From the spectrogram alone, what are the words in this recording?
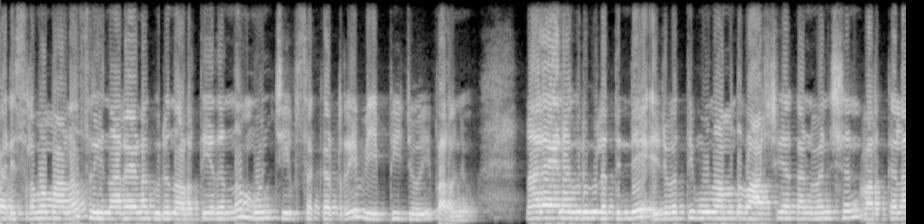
പരിശ്രമമാണ് ശ്രീനാരായണ ഗുരു നടത്തിയതെന്ന് മുൻ chief secretary V P Joy പറഞ്ഞു. നാരായണ ഗുരുകുലത്തിന്റെ എഴുപത്തിമൂന്നാമത് വാർഷിക കൺവെൻഷൻ വർക്കല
